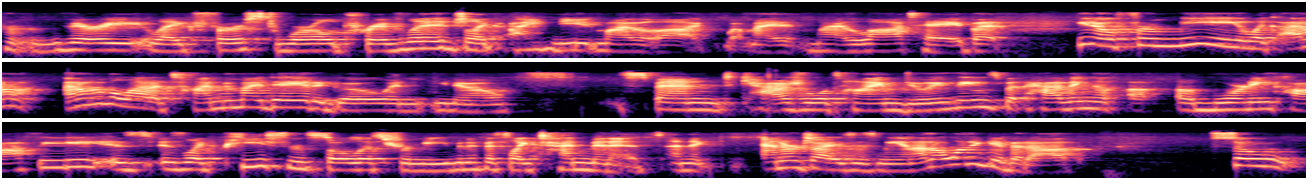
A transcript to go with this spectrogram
very like first world privilege. Like I need my my my latte, but you know, for me, like I don't I don't have a lot of time in my day to go and you know spend casual time doing things, but having a, a, morning coffee is is like peace and solace for me, even if it's like 10 minutes and it energizes me and I don't want to give it up. So,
